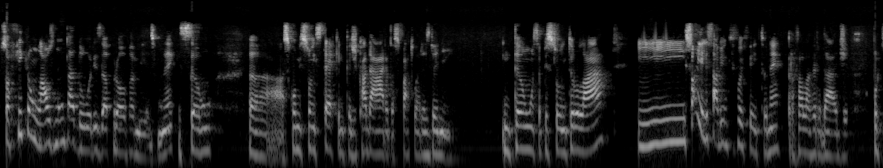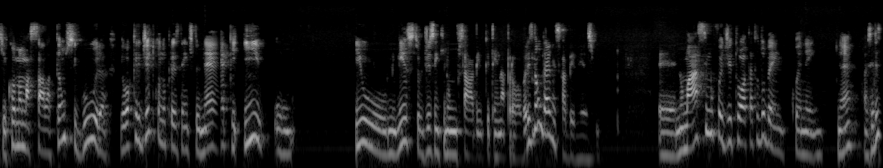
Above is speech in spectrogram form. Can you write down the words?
Só ficam lá os montadores da prova mesmo, né? Que são uh, as comissões técnicas de cada área, das quatro áreas do Enem. Então, essa pessoa entrou lá e só eles sabem o que foi feito, né? Para falar a verdade. Porque, como é uma sala tão segura, eu acredito quando o presidente do INEP e o, e o ministro dizem que não sabem o que tem na prova. Eles não devem saber mesmo. É, no máximo foi dito, ó, oh, tá tudo bem com o Enem, né? Mas eles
